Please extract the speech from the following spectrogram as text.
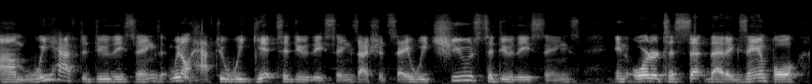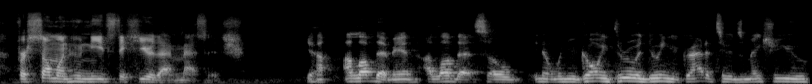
Um, we have to do these things. We don't have to. We get to do these things i should say. We choose to do these things in order to set that example for someone who needs to hear that message. Yeah i love that man. I love that. So you know when you're going through and doing your gratitudes make sure you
